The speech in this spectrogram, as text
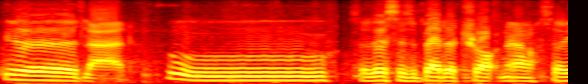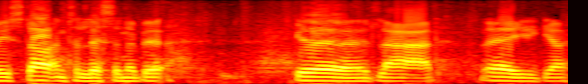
Good lad. Ooh. So this is a better trot now. So he's starting to listen a bit. Good lad. There you go.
